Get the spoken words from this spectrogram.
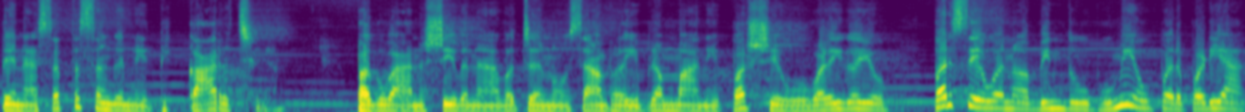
તેના સત્સંગને ધિક્કાર છે. ભગવાન શિવના વચનો સાંભળી બ્રહ્માને પરસેવો વળી ગયો. પરસેવોના બિંદુ ભૂમિ ઉપર પડ્યા.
